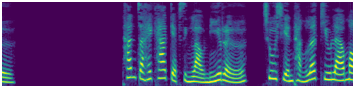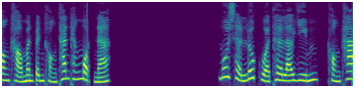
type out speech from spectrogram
อ ท่านจะให้ข้าเก็บสิ่งเหล่านี้เหรอ ชูเฉียนถังเลิกคิ้วแล้วมองเขามันเป็นของท่านทั้งหมดนะ มู่เฉินลูบหัวเธอแล้วยิ้ม ของข้า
